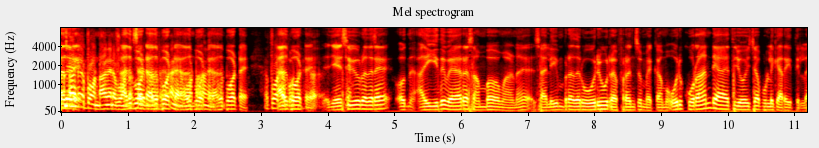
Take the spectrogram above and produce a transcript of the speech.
അത് പോണ്ട പോട്ടെ അത് പോട്ടെ അത് പോട്ടെ അത് പോട്ടെ അത് ജെ സി ബി ബ്രദറെ ഒന്ന് ഇത് വേറെ സംഭവമാണ്. സലീം ബ്രദർ ഒരു റെഫറൻസും വെക്കാൻ ഒരു ഖുറാന്റെ ആയത്ത് ചോദിച്ചാൽ പുള്ളിക്ക് അറിയത്തില്ല.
